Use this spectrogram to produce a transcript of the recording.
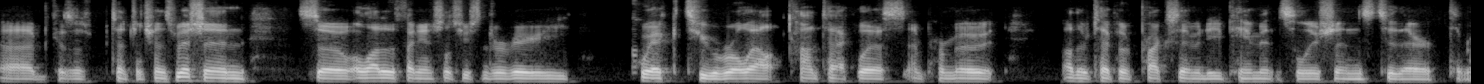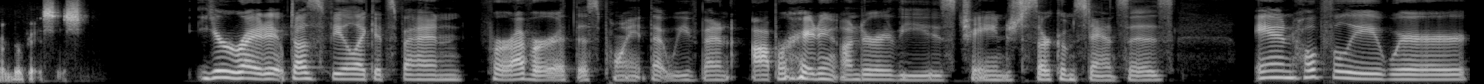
uh, because of potential transmission. So a lot of the financial institutions were very quick to roll out contactless and promote other type of proximity payment solutions to their to member bases. You're right. It does feel like it's been forever at this point that we've been operating under these changed circumstances. And hopefully we're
